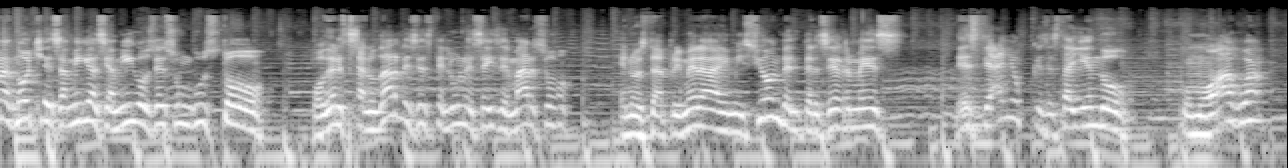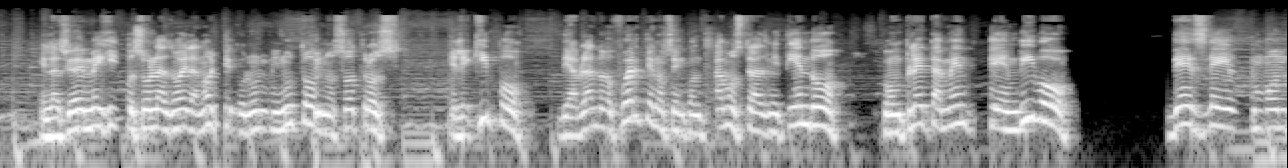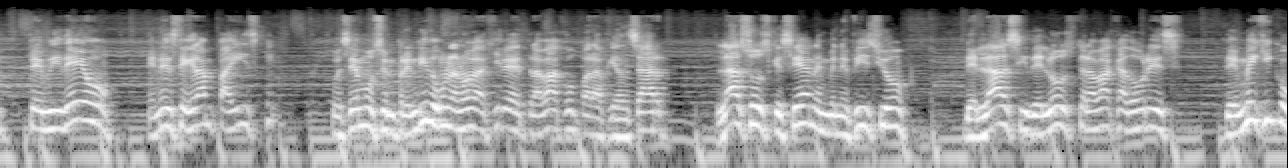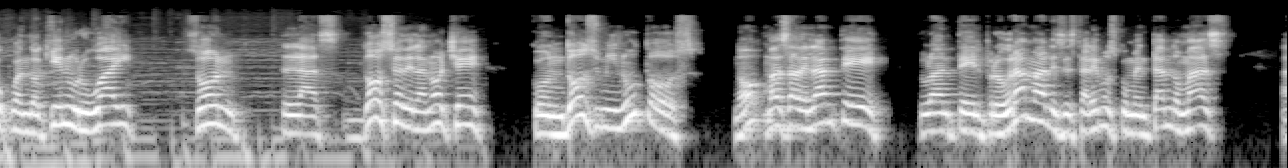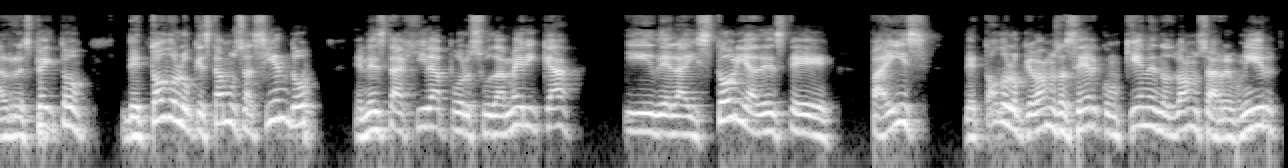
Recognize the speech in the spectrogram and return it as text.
Buenas noches, amigas y amigos. Es un gusto poder saludarles este lunes 6 de marzo en nuestra primera emisión del tercer mes de este año que se está yendo como agua. En la Ciudad de México son las 9 de la noche con un minuto y nosotros, el equipo de Hablando Fuerte, nos encontramos transmitiendo completamente en vivo desde Montevideo, en este gran país pues hemos emprendido una nueva gira de trabajo para afianzar lazos que sean en beneficio de las y de los trabajadores de México cuando aquí en Uruguay son las 12 de la noche con dos minutos, ¿no? Más adelante, durante el programa, les estaremos comentando más al respecto de todo lo que estamos haciendo en esta gira por Sudamérica y de la historia de este país, de todo lo que vamos a hacer, con quienes nos vamos a reunir.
